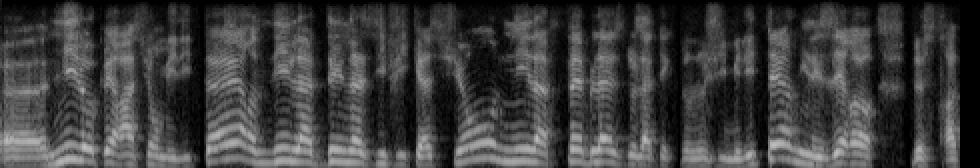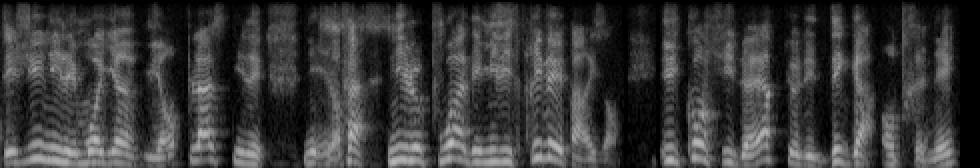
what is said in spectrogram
Euh, ni l'opération militaire, ni la dénazification, ni la faiblesse de la technologie militaire, ni les erreurs de stratégie, ni les moyens mis en place, ni, le poids des milices privées, par exemple. Ils considèrent que les dégâts entraînés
